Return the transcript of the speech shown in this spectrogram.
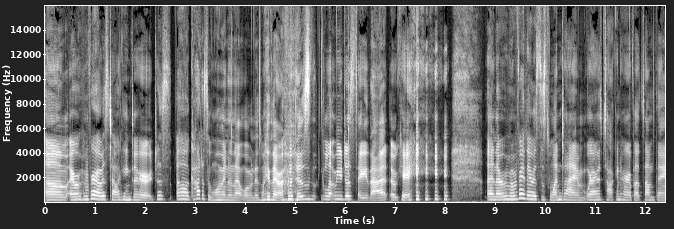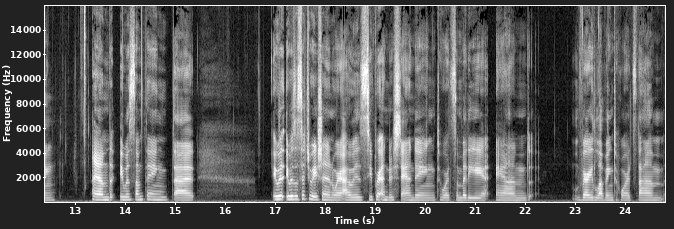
Um, I remember I was talking to her, just, oh, God is a woman and that woman is my therapist. Let me just say that, okay? and I remember there was this one time where I was talking to her about something and it was something that it was it was a situation where I was super understanding towards somebody and very loving towards them.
